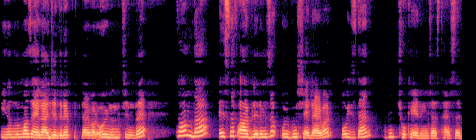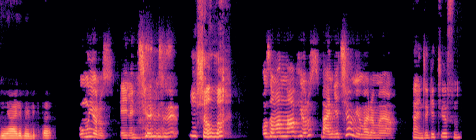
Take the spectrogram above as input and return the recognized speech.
inanılmaz eğlenceli replikler var oyunun içinde. Tam da esnaf abilerimize uygun şeyler var. O yüzden bugün çok eğleneceğiz tersine dünya ile birlikte. Umuyoruz eğleneceğimizi. İnşallah. O zaman ne yapıyoruz? Ben geçiyor muyum aramaya? Bence geçiyorsun.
